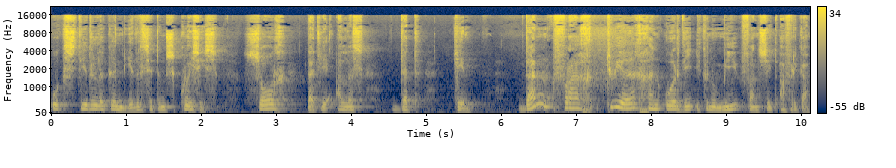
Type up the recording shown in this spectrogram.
ook stedelike nedersettingskwessies. Sorg dat jy alles dit ken. Dan vraag 2 gaan oor die ekonomie van Suid-Afrika.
